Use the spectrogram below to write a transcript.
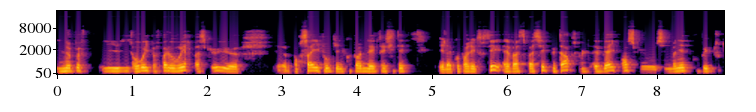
ils ne peuvent, ils, en gros, ils peuvent pas l'ouvrir parce que euh, pour ça, il faut qu'il y ait une coupure d'électricité. Et la coupure d'électricité, elle va se passer plus tard parce que le FBI pense que c'est une manière de couper toute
